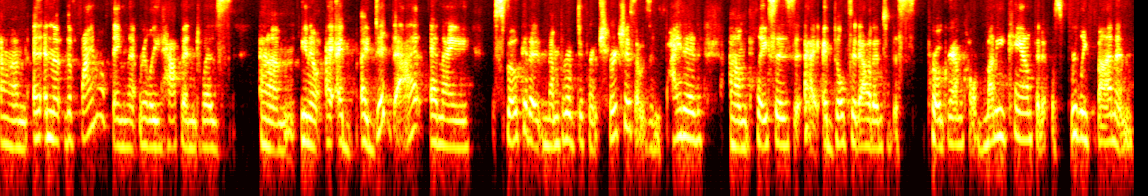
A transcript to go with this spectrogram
um, and, and the, the final thing that really happened was, um, you know, I, I I did that and I spoke at a number of different churches. I was invited um, places. I, I, built it out into this program called Money Camp, and it was really fun. And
